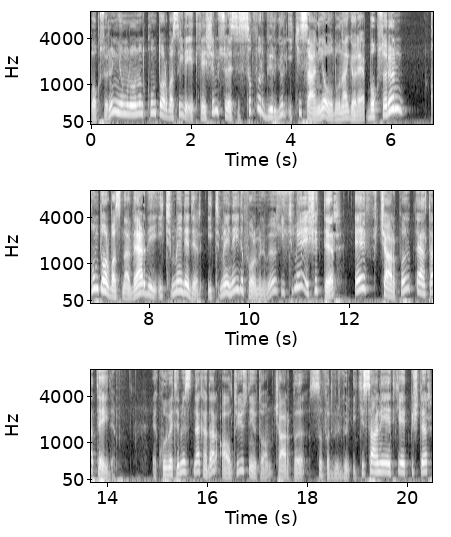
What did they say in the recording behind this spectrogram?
Boksörün yumruğunun kum torbası ile etkileşim süresi 0,2 saniye olduğuna göre boksörün kum torbasına verdiği itme nedir? İtme neydi formülümüz? İtme eşittir F çarpı delta T idi. E, kuvvetimiz ne kadar? 600 Newton çarpı 0,2 saniye etki etmiştir.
